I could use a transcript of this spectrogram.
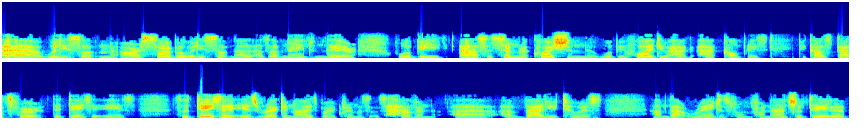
uh, Willie Sutton or Cyber Willie Sutton, as I've named him there, will be asked a similar question, will be why do you hack, hack companies? Because that's where the data is. So data is recognized by criminals as having uh, a value to it and that ranges from financial data,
